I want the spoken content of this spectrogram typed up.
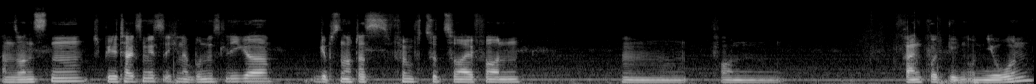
ansonsten spieltagsmäßig in der Bundesliga gibt es noch das 5 zu 2 von, hm, von Frankfurt gegen Union.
